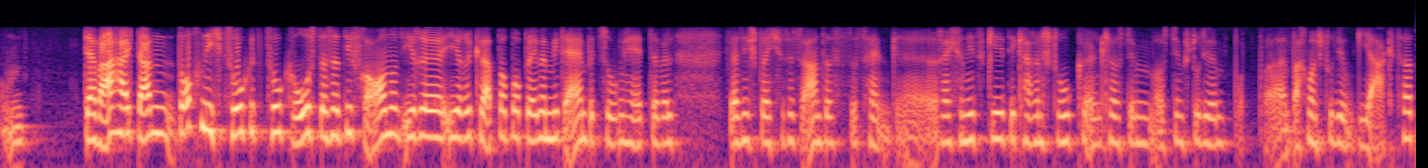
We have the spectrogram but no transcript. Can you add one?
Und der war halt dann doch nicht so, so groß, dass er die Frauen und ihre, ihre Körperprobleme mit einbezogen hätte, weil ich weiß nicht, ich spreche das jetzt an, dass, dass Hein äh, Reichernitzki die Karin Struck eigentlich aus dem, aus dem Studium, Bachmann-Studium gejagt hat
